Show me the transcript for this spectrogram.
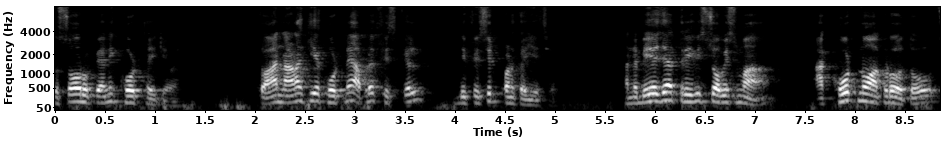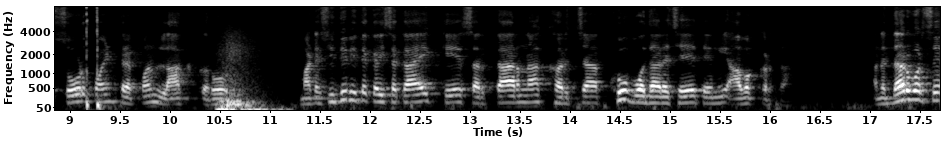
તો સો રૂપિયાની ખોટ થઈ કહેવાય. તો આ નાણાકીય ખોટને આપણે ફિસ્કલ ડિફિસિટ પણ કહીએ છીએ. અને બે હજાર ત્રેવીસ ચોવીસમાં આ ખોટનો આંકડો હતો સોળ પોઈન્ટ ત્રેપન લાખ કરોડ. માટે સીધી રીતે કહી શકાય કે સરકારના ખર્ચા ખૂબ વધારે છે તેની આવક કરતા. અને દર વર્ષે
